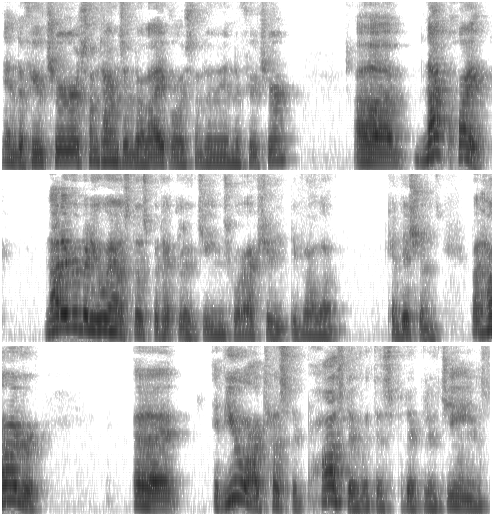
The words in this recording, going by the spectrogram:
in the future, sometimes in their life or something in the future? Uh, not quite. Not everybody who has those particular genes will actually develop conditions. But however, uh, if you are tested positive with this particular genes,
